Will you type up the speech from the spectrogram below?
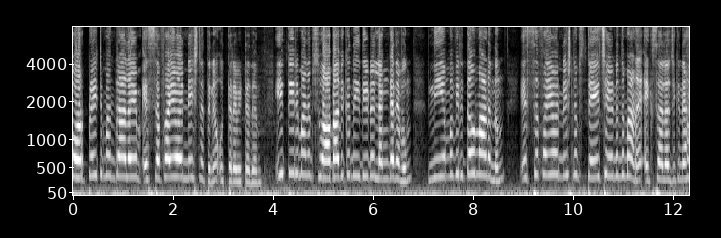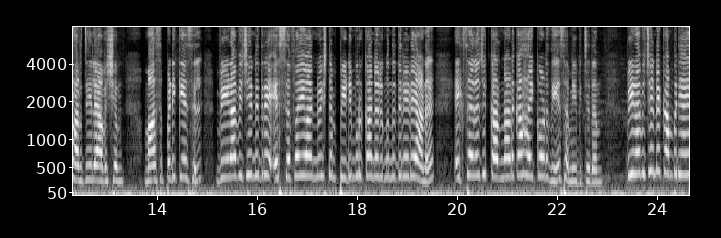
കോർപ്പറേറ്റ് മന്ത്രാലയം എസ് എഫ് ഐ ഒ അന്വേഷണത്തിന് ഉത്തരവിട്ടത്. ഈ തീരുമാനം സ്വാഭാവിക നീതിയുടെ ലംഘനവും നിയമവിരുദ്ധവുമാണെന്നും എസ് എഫ് ഐ ഒ അന്വേഷണം സ്റ്റേ ചെയ്യണമെന്നുമാണ് എക്സാലോജിക്കിന്റെ ഹർജിയിലെ ആവശ്യം. മാസപ്പടി കേസിൽ വീണ വിജയനെതിരെ എസ് എഫ് ഐ ഒ അന്വേഷണം പിടിമുറുക്കാൻ ഒരുങ്ങുന്നതിനിടെയാണ് എക്സാലോജിക് കർണാടക ഹൈക്കോടതിയെ സമീപിച്ചത്. വീണ വിജയന്റെ കമ്പനിയായ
